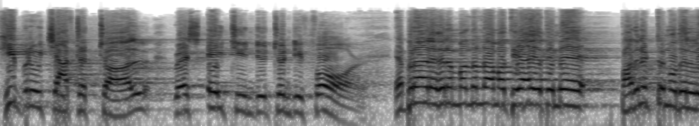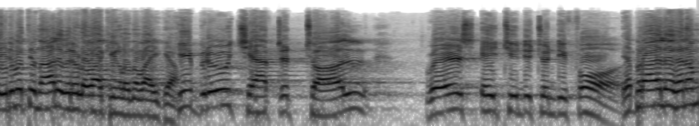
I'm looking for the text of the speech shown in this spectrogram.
Hebrew chapter 12, verse 18 to 24. എബ്രാ ലേഖനം പന്ത്രണ്ടാം അധ്യായത്തിന്റെ പതിനെട്ട് മുതൽ ഇരുപത്തിനാല് വരെയുള്ള വാക്യങ്ങൾ ഒന്ന് വായിക്കാം Hebrew chapter 12, verse 18 to 24. എബ്രായ ലേഖനം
